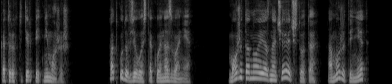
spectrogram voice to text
которых ты терпеть не можешь. Откуда взялось такое название? Может, оно и означает что-то, а может и нет.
